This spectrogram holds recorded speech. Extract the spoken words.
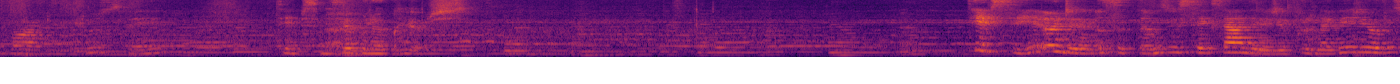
Yuvarlıyoruz ve tepsimize bırakıyoruz. Tepsiyi önceden ısıttığımız 180 derece fırına veriyoruz.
